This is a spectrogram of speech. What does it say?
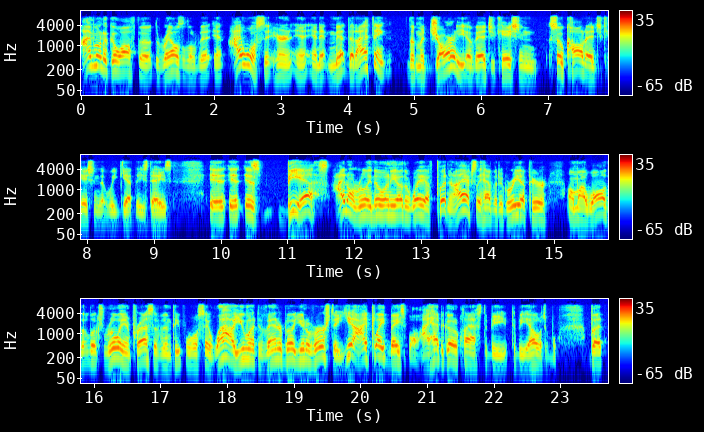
I'm going to go off the, the rails a little bit, and I will sit here and, and admit that I think the majority of education, so-called education that we get these days, is, is BS. I don't really know any other way of putting it. I actually have a degree up here on my wall that looks really impressive, and people will say, "Wow, you went to Vanderbilt University." Yeah, I played baseball. I had to go to class to be to be eligible, but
